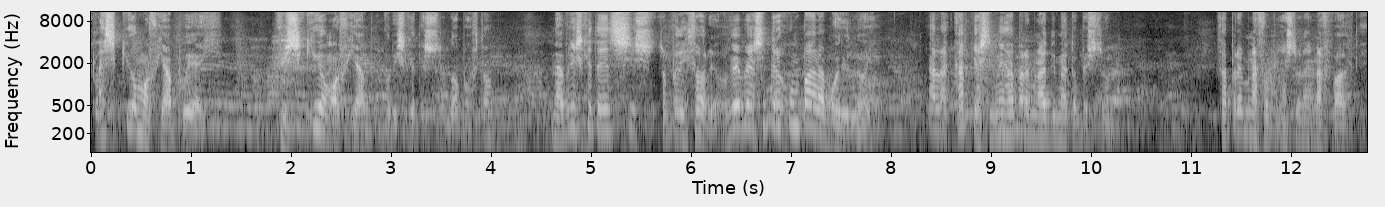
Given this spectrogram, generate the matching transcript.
κλασική ομορφιά που έχει, φυσική ομορφιά που βρίσκεται στον τόπο αυτό, να βρίσκεται έτσι στο περιθώριο. Βέβαια συντρέχουν πάρα πολλοί λόγοι, αλλά κάποια στιγμή θα πρέπει να αντιμετωπιστούν. Θα πρέπει να αφοπλιστούν ένα φάκτη.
